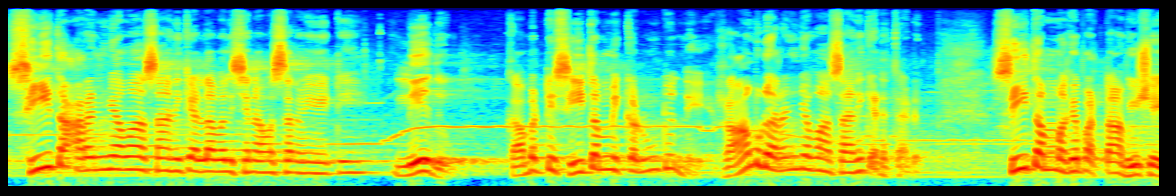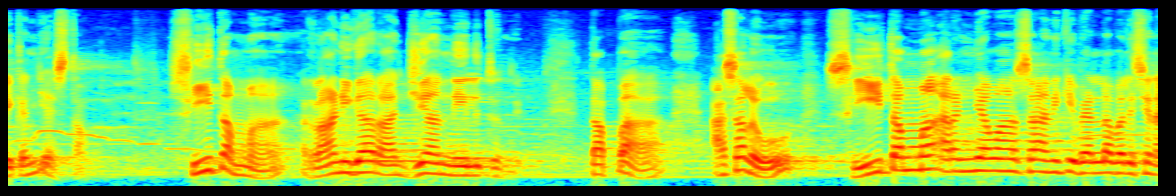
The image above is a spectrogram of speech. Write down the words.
సీత అరణ్యవాసానికి వెళ్ళవలసిన అవసరం ఏమిటి? లేదు. కాబట్టి సీతమ్మ ఇక్కడ ఉంటుంది. రాముడు అరణ్యవాసానికి ఎడతాడు. సీతమ్మకి పట్టాభిషేకం చేస్తాం. సీతమ్మ రాణిగా రాజ్యాన్ని ఏలుతుంది. తప్ప అసలు సీతమ్మ అరణ్యవాసానికి వెళ్ళవలసిన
